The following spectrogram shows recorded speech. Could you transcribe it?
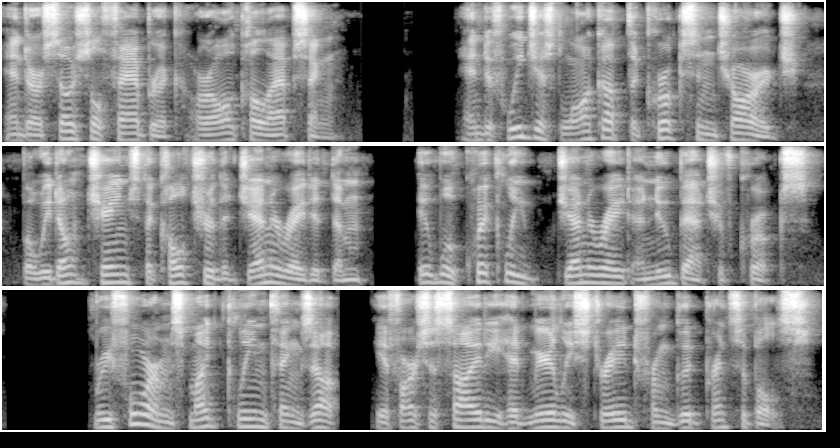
and our social fabric are all collapsing. And if we just lock up the crooks in charge, but we don't change the culture that generated them, it will quickly generate a new batch of crooks. Reforms might clean things up if our society had merely strayed from good principles.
